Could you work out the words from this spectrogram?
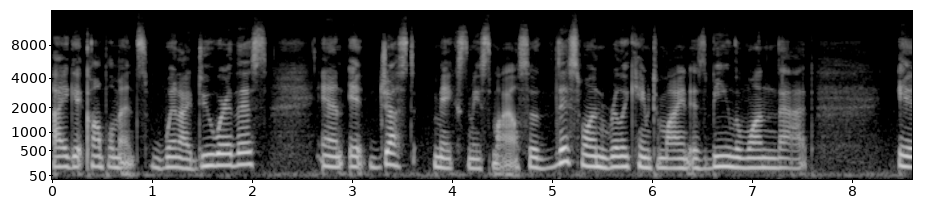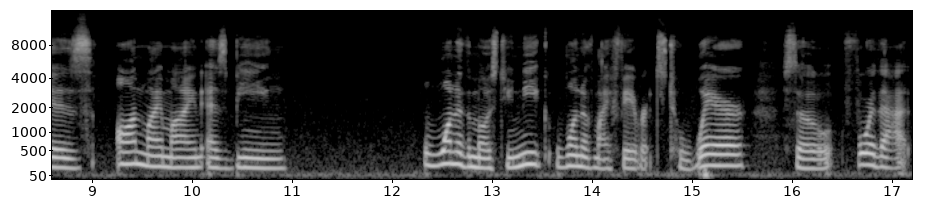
I get compliments when I do wear this and it just makes me smile. So this one really came to mind as being the one that is on my mind as being one of the most unique, one of my favorites to wear. So for that,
